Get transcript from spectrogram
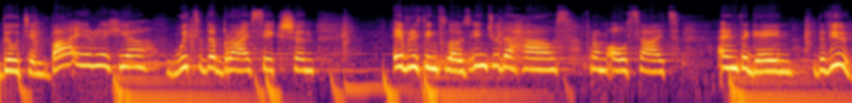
built-in bar area here with the braai section. Everything flows into the house from all sides. And again, the view.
